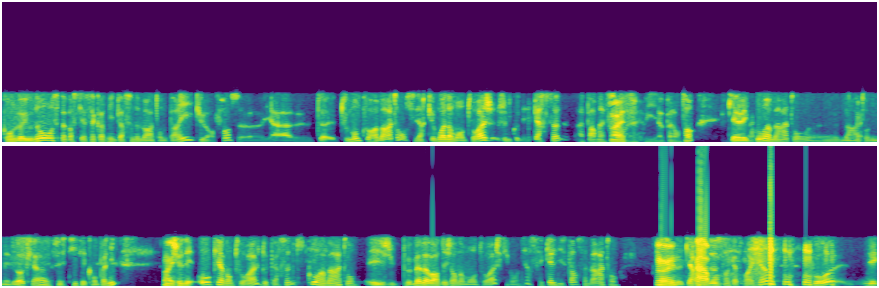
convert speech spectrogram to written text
qu'on le veuille ou non, c'est pas parce qu'il y a 50 000 personnes au marathon de Paris qu'en France, euh, y a tout le monde court un marathon. C'est-à-dire que moi, dans mon entourage, je ne connais personne, à part ma soeur, il y a pas longtemps, qui avait couru un marathon, euh, marathon du Médoc, là, festif et compagnie. Je n'ai aucun entourage de personnes qui courent un marathon. Et je peux même avoir des gens dans mon entourage qui vont dire c'est quelle distance un marathon? Le 42 195, pour eux, mais,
